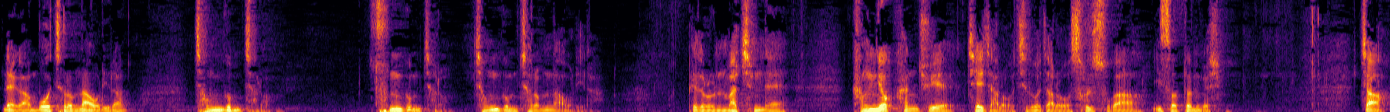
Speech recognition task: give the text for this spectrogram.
내가 뭐처럼 나오리라? 정금처럼 순금처럼 정금처럼 나오리라. 베드로는 마침내 강력한 주의 제자로 지도자로 설 수가 있었던 것입니다. 자,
